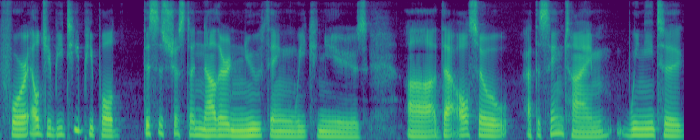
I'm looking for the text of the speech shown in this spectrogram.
for LGBT people, this is just another new thing we can use uh, that also, at the same time, we need to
